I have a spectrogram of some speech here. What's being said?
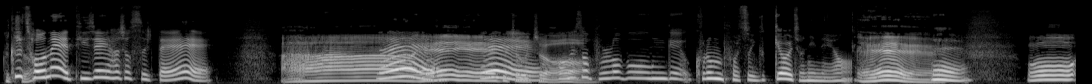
그쵸? 그 전에 DJ 하셨을 때. 아, 네. 예, 예, 네. 그쵸, 그쵸. 거기서 불러본 게, 그럼 벌써 6개월 전이네요. 예. 네. 어,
